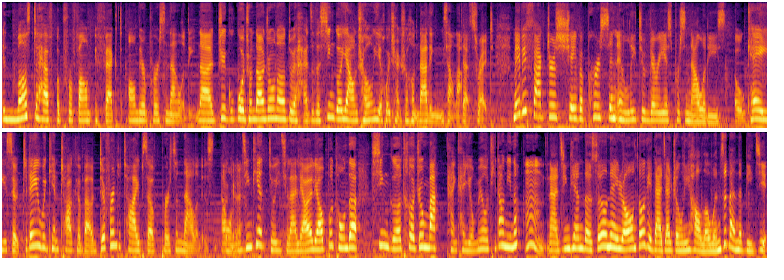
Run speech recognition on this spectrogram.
It must have a profound effect on their personality. 那这个过程当中呢，对孩子的性格养成也会产生很大的影响啦。That's right. Maybe factors shape a person and lead to various personalities. Okay, so today we can talk about different types of personalities. 那我们今天就一起来聊一聊不同的性格特征吧，看看有没有提到你呢？嗯，那今天的所有内容都给大家整理好了文字版的笔记，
